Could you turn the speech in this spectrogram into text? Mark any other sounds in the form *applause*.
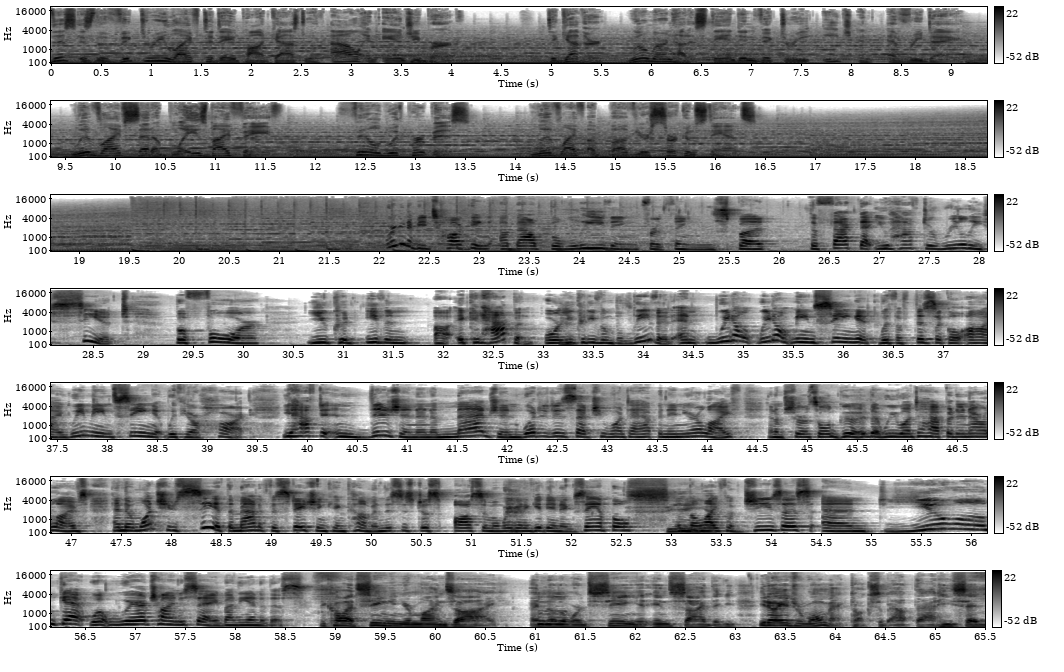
This is the Victory Life Today podcast with Al and Angie Buhrke. Together, we'll learn how to stand in victory each and every day. Live life set ablaze by faith, filled with purpose. Live life above your circumstance. We're going to be talking about believing for things, but the fact that you have to really see it before you could even uh, it could happen or you could even believe it. And we don't we don't mean seeing it with a physical eye. We mean seeing it with your heart. You have to envision and imagine what it is that you want to happen in your life and i'm sure it's all good that we want to happen in our lives. And then once you see it the manifestation can come and this is just awesome. And we're going to give you an example in Seeing the it. life of jesus and you will get what we're trying to say by the end of this. They call it seeing in your mind's eye. In Mm-hmm. other words, seeing it inside that you, you know, Andrew Wommack talks about that. He said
